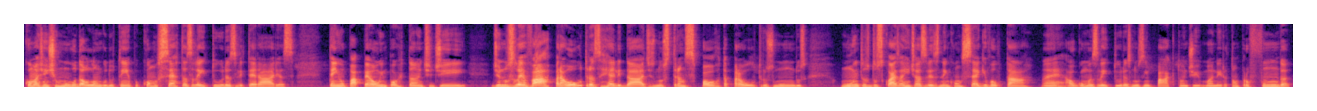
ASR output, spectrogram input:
como a gente muda ao longo do tempo, como certas leituras literárias tem um papel importante de, de nos levar para outras realidades, nos transporta para outros mundos, muitos dos quais a gente às vezes nem consegue voltar, né? Algumas leituras nos impactam de maneira tão profunda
